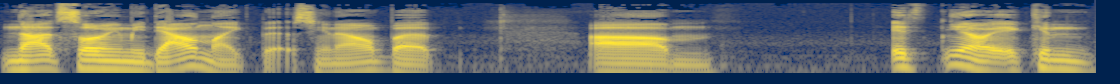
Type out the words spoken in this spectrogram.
not slowing me down like this. You know, but um, it you know it can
